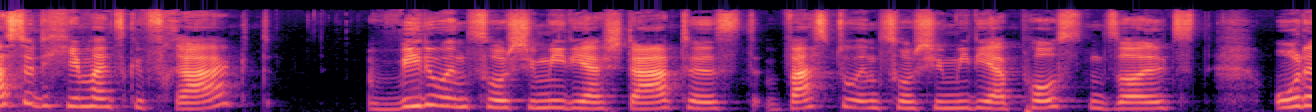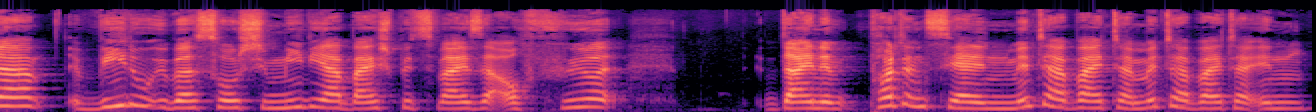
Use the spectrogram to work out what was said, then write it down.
Hast du dich jemals gefragt, wie du in Social Media startest, was du in Social Media posten sollst oder wie du über Social Media beispielsweise auch für deine potenziellen Mitarbeiter, MitarbeiterInnen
